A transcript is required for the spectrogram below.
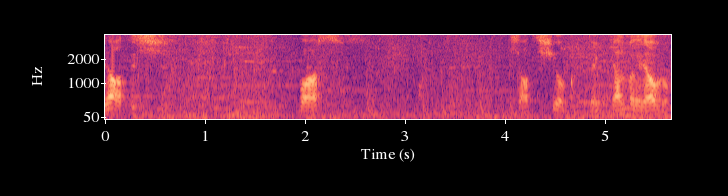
Ya atış var. Hiç atış yok. Denk gelmedi yavrum.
